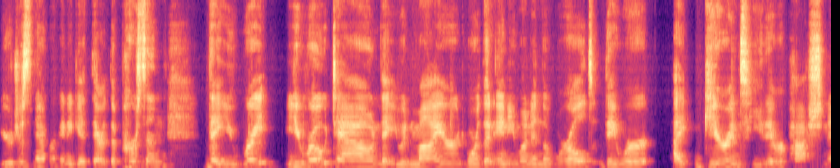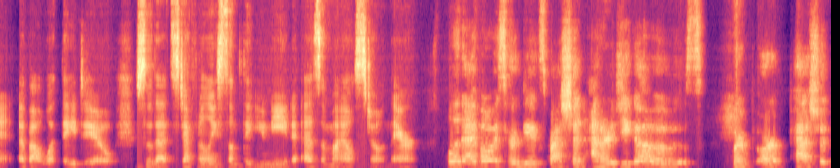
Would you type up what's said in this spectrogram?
you're just never going to get there. The person that you write you wrote down that you admired more than anyone in the world, they were I guarantee they were passionate about what they do. So that's definitely something you need as a milestone there. Well, I've always heard the expression energy goes or, or passion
